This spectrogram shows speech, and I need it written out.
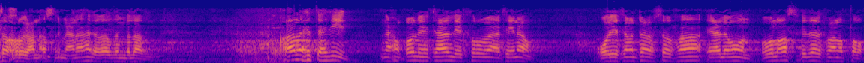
تخرج عن أصل معناها لغرض بلاغي. قال كالتهديد نحو قوله تعالى ليكفروا ما أتيناهم. وليتمتعوا سوف يعلمون والأصل في ذلك معنى الطلب.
